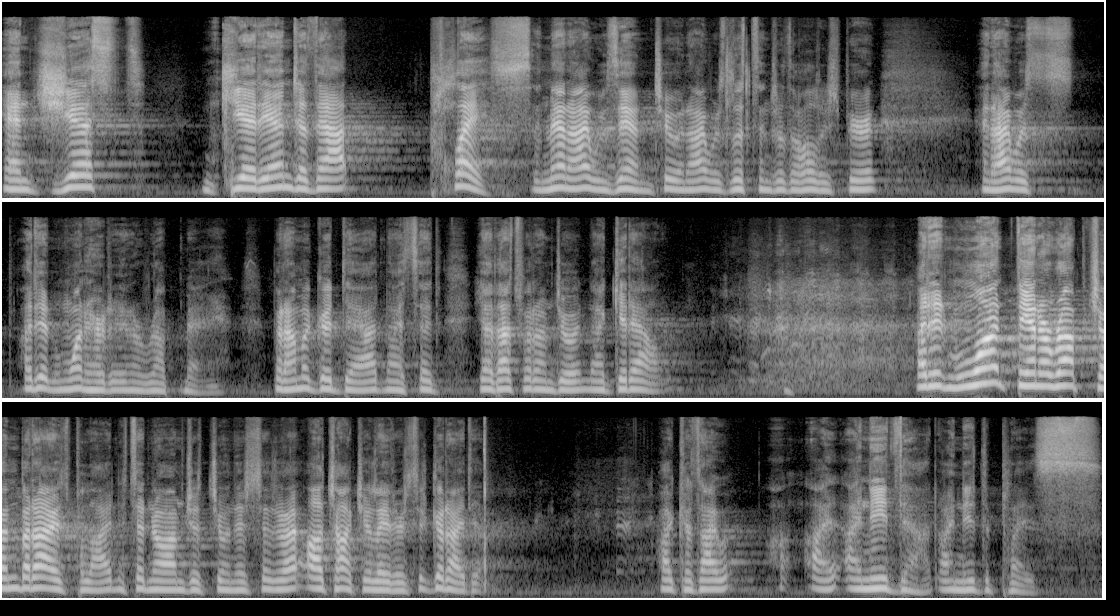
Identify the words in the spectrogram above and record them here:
and just get into that place. And man, I was in too, and I was listening to the Holy Spirit, and I was, I didn't want her to interrupt me. But I'm a good dad, and I said, Yeah, that's what I'm doing. Now get out. I didn't want the interruption, but I was polite and said, No, I'm just doing this. He said, I'll talk to you later. He said, Good idea. Because I, I, I need that. I need the place.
